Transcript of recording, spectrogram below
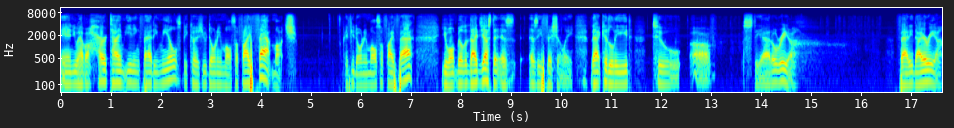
and you have a hard time eating fatty meals because you don't emulsify fat much. If you don't emulsify fat, you won't be able to digest it as as efficiently. That could lead to uh, steatorrhea, fatty diarrhea.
